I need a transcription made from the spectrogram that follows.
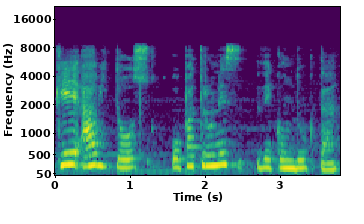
qué hábitos o patrones de conducta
